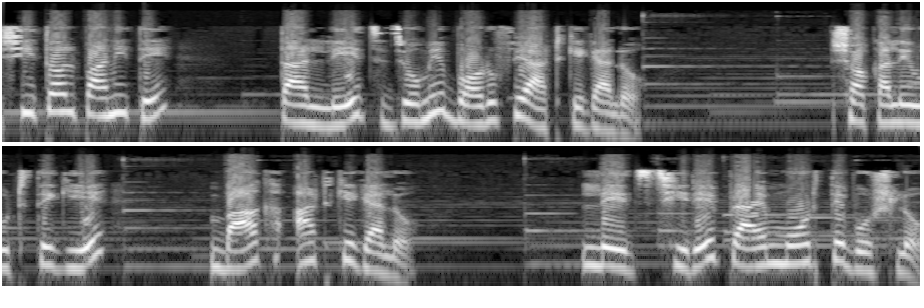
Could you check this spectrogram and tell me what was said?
শীতল পানিতে তার লেজ জমে বরফে আটকে গেল। সকালে উঠতে গিয়ে বাঘ আটকে গেল। লেজ ছিঁড়ে প্রায় মরতে বসল।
